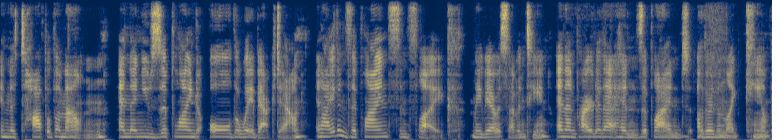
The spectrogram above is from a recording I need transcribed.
in the top of a mountain. And then you zip lined all the way back down. And I haven't zip lined since like maybe I was 17. And then prior to that, I hadn't zip lined other than like camp.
